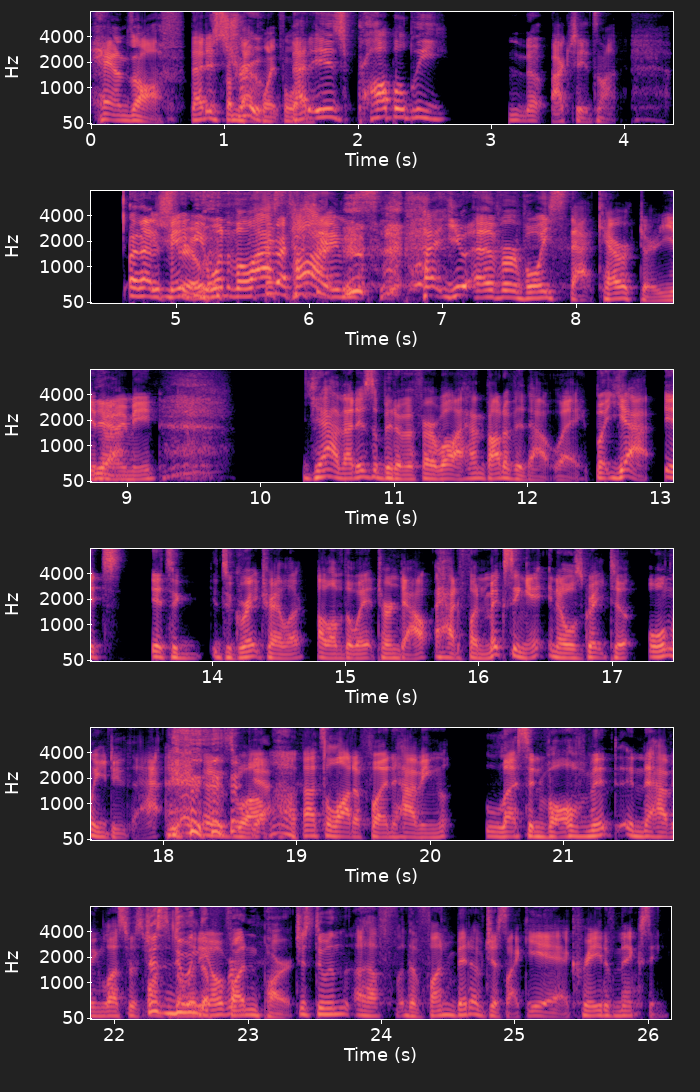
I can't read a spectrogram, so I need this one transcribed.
hands off. That is from true. that point forward. that is probably no. Actually, it's not. Oh, that It is may true. be one of the last times that you ever voiced that character. You know Yeah. what I mean? Yeah, that is a bit of a farewell. I hadn't thought of it that way, but yeah, it's it's a it's a great trailer. I love the way it turned out. I had fun mixing it, and it was great to only do that as well. Yeah. That's a lot of fun having less involvement and having less responsibility. just doing the over. fun part. Just doing uh, f- the fun bit of just like yeah, creative mixing.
